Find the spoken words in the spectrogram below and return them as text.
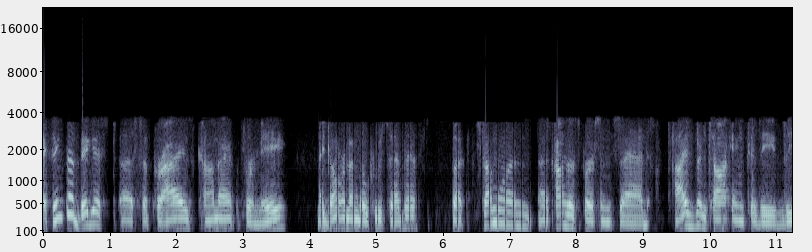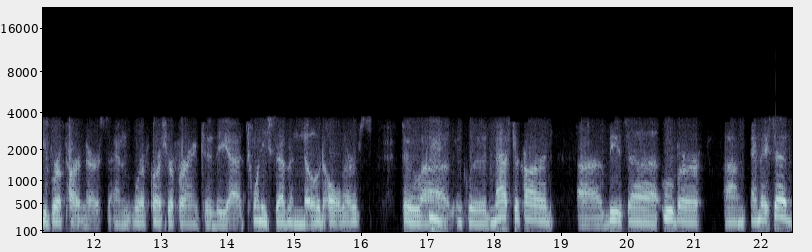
I think the biggest uh, surprise comment for me, I don't remember who said this, but someone, a congressperson said, I've been talking to the Libra partners, and we're of course referring to the uh, 27 node holders who uh, mm. include MasterCard, uh, Visa, Uber, um, and they said,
